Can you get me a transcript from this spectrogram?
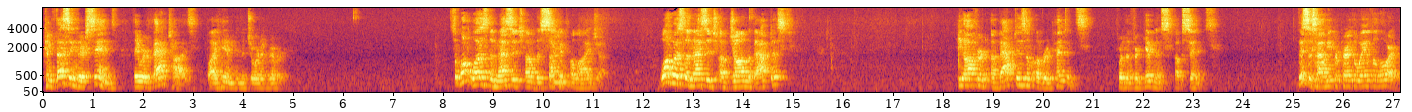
confessing their sins. They were baptized by him in the Jordan River. So, what was the message of the second Elijah? What was the message of John the Baptist? He offered a baptism of repentance for the forgiveness of sins. This is how he prepared the way of the Lord.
